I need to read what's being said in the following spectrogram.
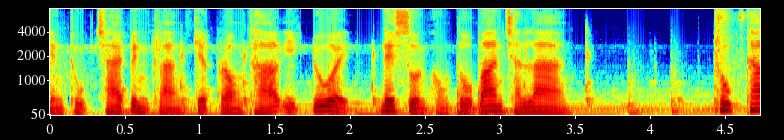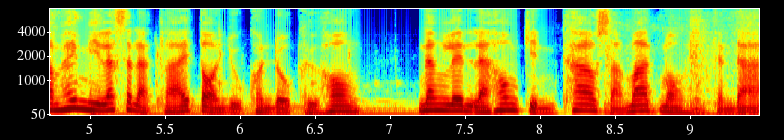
ยังถูกใช้เป็นคลังเก็บรองเท้าอีกด้วย ในส่วนของตัวบ้านชั้นล่าง ถูกทำให้มีลักษณะคล้ายตอนอยู่คอนโดคือห้อง นั่งเล่นและห้องกินข้าวสามารถมองเห็นกันได้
